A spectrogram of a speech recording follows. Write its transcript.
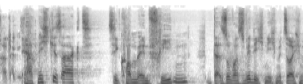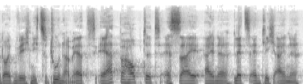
hat er, gesagt. er hat nicht gesagt, sie kommen in Frieden. Da, sowas will ich nicht. Mit solchen Leuten will ich nichts zu tun haben. Er hat, er hat behauptet, es sei eine letztendlich eine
